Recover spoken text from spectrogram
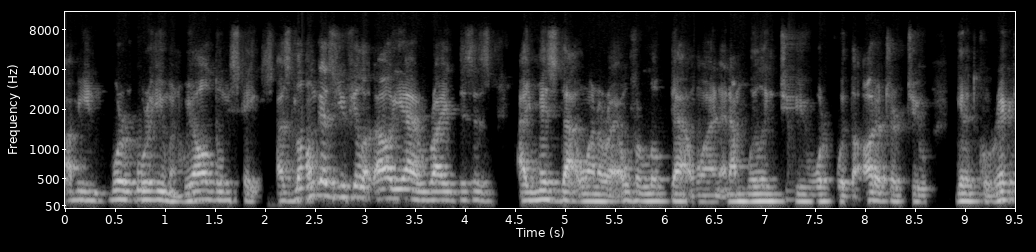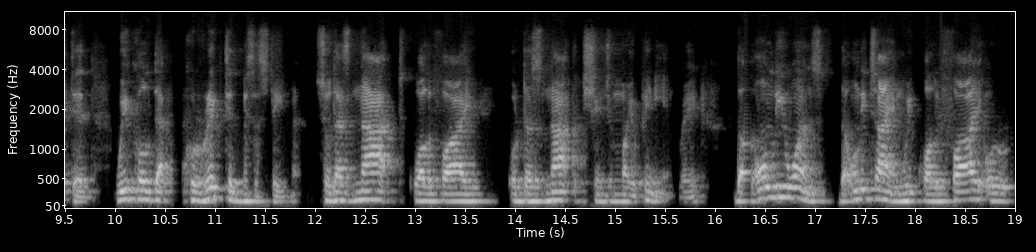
I mean, we're, we're human. We all do mistakes. As long as you feel like, oh yeah, right, this is I missed that one or I overlooked that one, and I'm willing to work with the auditor to get it corrected. We call that corrected misstatement. So does not qualify or does not change my opinion, right? The only ones, the only time we qualify or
